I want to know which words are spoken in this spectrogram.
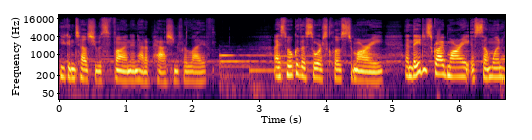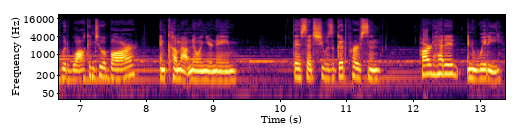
you can tell she was fun and had a passion for life. I spoke with a source close to Mari, and they described Mari as someone who would walk into a bar and come out knowing your name. They said she was a good person hard headed and witty.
